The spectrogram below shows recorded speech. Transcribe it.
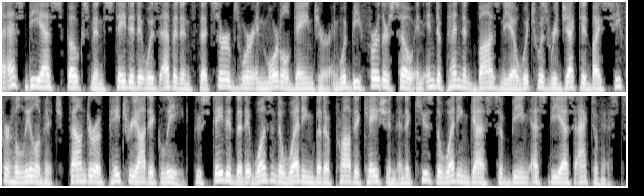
A SDS spokesman stated it was evidence that Serbs were in mortal danger and would be further so in independent Bosnia which was rejected by Sefer Halilović, founder of Patriotic League, who stated that it wasn't a wedding but a provocation and accused the wedding guests of being SDS activists.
